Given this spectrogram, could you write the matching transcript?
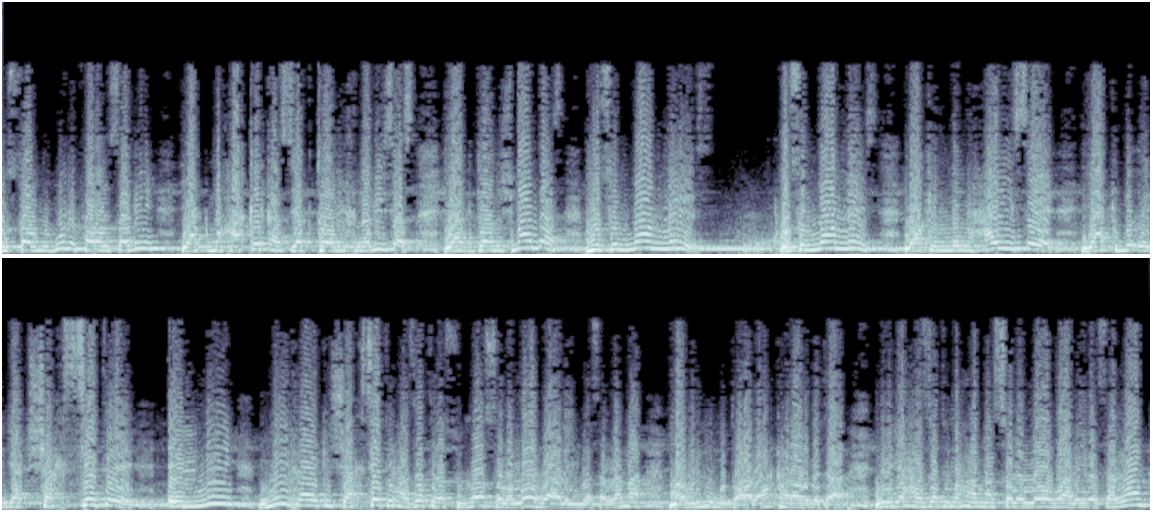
گستاو فرانسوی یک محقق است یک تاریخ نویس است یک دانشمند است مسلمان نیست. مسلمان نیست. لکن من حیث یک, یک شخصیت علمی می‌خواه که شخصیت حضرت رسول الله صلی الله علیه و سلم مورد مطالعه قرار بده میگه حضرت محمد صلی الله علیه و سلم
